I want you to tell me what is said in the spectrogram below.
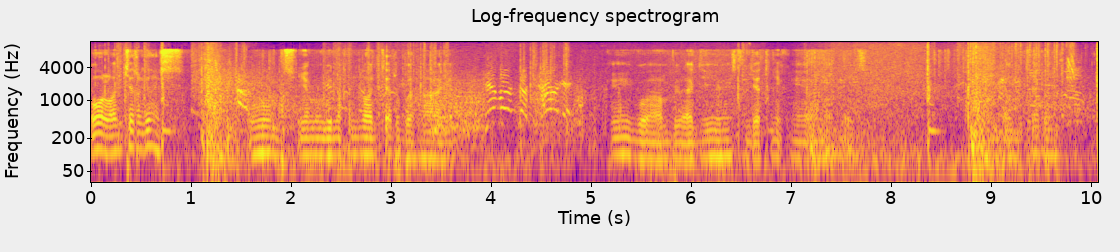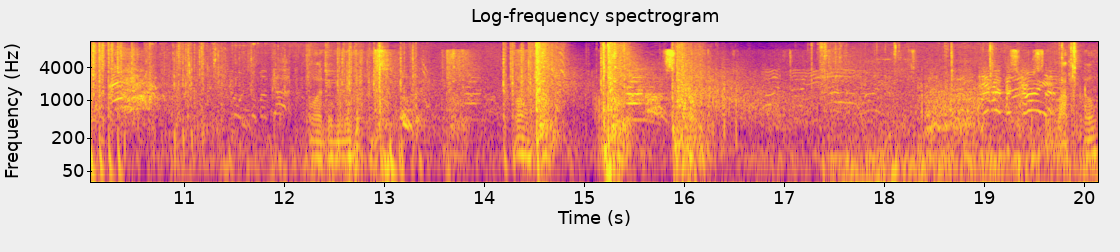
oh launcher guys. Oh musuhnya menggunakan launcher bahaya. Oke gua ambil aja ya senjatanya kayak guys. Launcher ya. Oh ada menembak guys. Wah. Maklum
